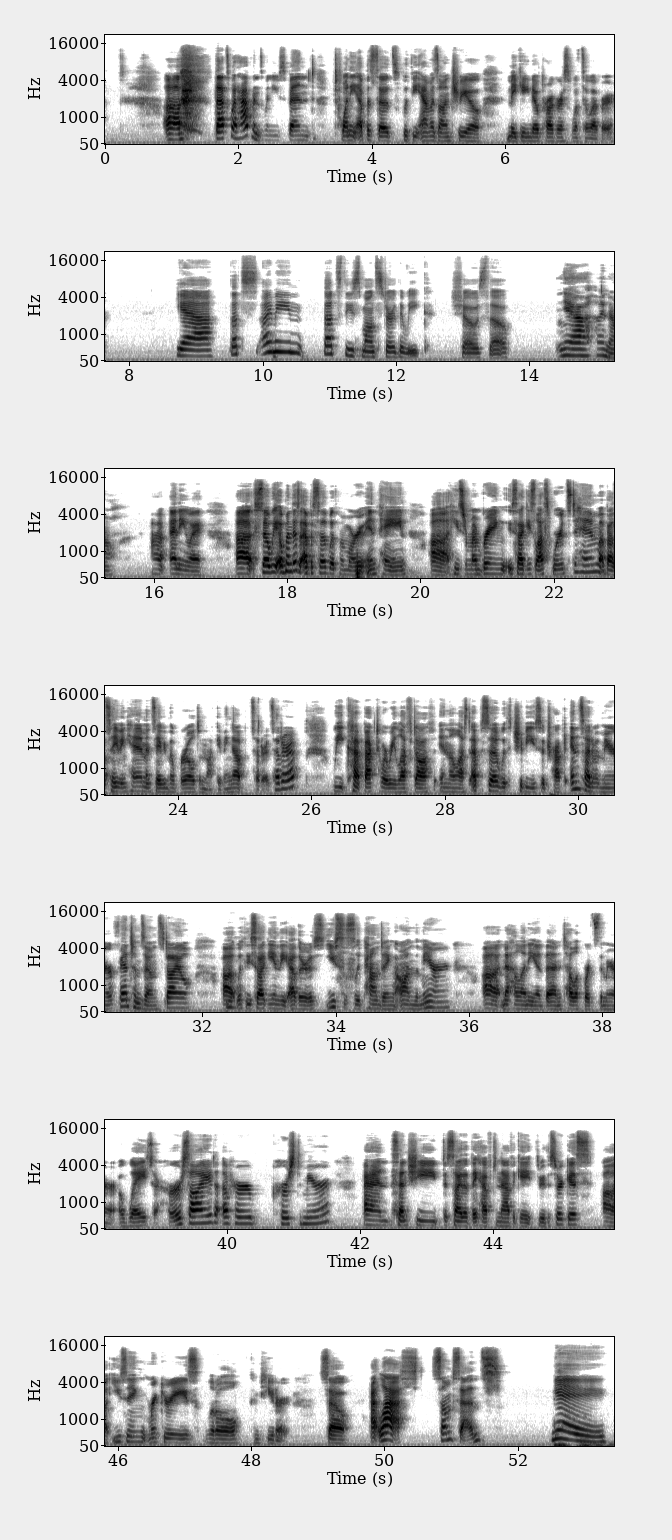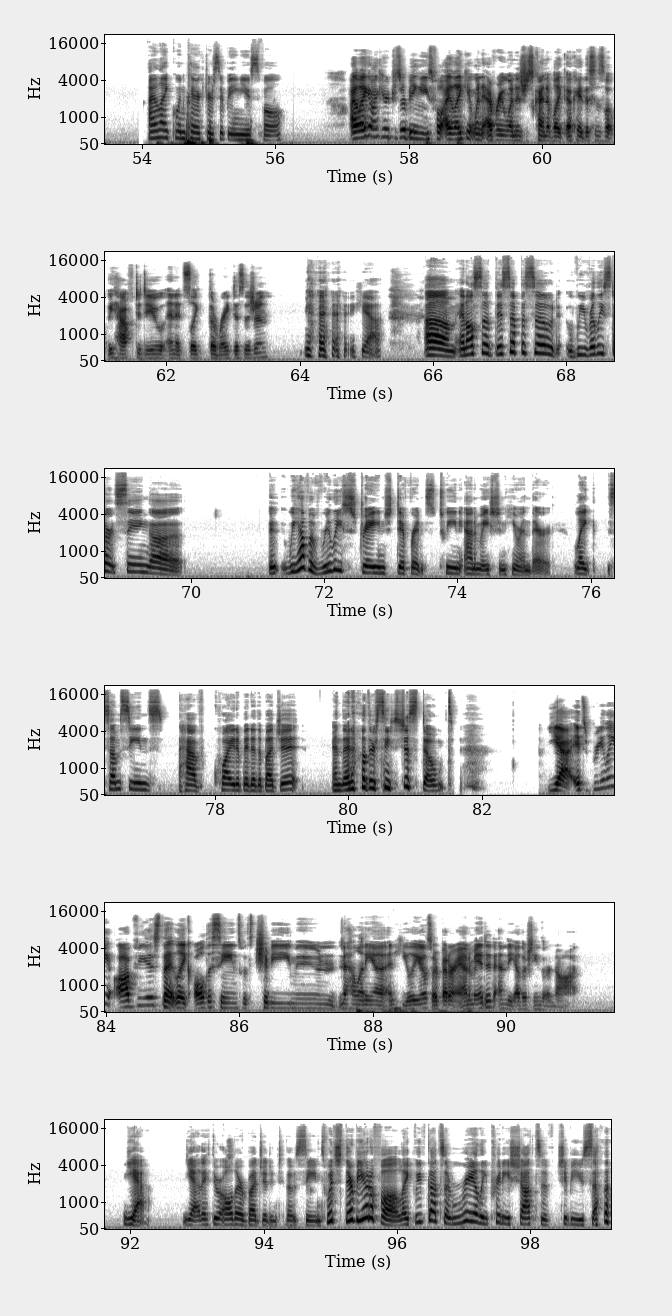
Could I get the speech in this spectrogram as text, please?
Uh, that's what happens when you spend 20 episodes with the Amazon trio making no progress whatsoever. Yeah, that's. I mean, that's these Monster of the Week shows, though. Yeah, I know. Uh, anyway, uh, so we open this episode with Mamoru in pain. Uh, he's remembering Usagi's last words to him about saving him and saving the world and not giving up, etc., etc. We cut back to where we left off in the last episode with Chibiusa trapped inside of a mirror, Phantom Zone style, uh, with Usagi and the others uselessly pounding on the mirror. Uh, Nehelenia then teleports the mirror away to her side of her cursed mirror, and Senshi decide that they have to navigate through the circus uh, using Mercury's little computer. So, at last, some sense. Yay! I like when characters are being useful. I like it when characters are being useful. I like it when everyone is just kind of like, okay, this is what we have to do, and it's like the right decision. yeah. Um, and also this episode, we really start seeing uh it, we have a really strange difference between animation here and there. Like some scenes have quite a bit of the budget, and then other scenes just don't. Yeah, it's really obvious that like all the scenes with Chibi, Moon, Nehelenia, and Helios are better animated, and the other scenes are not. Yeah. Yeah, they threw all their budget into those scenes, which they're beautiful. Like we've got some really pretty shots of Chibiusa.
